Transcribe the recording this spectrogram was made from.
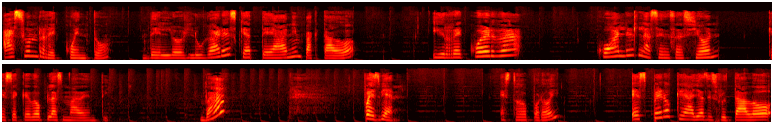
Haz un recuento de los lugares que te han impactado y recuerda cuál es la sensación que se quedó plasmada en ti. ¿Va? Pues bien, es todo por hoy. Espero que hayas disfrutado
